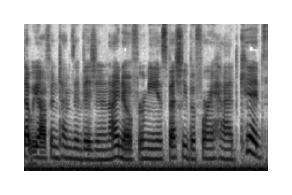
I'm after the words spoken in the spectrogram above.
that we oftentimes envision. And I know for me, especially before I had kids,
